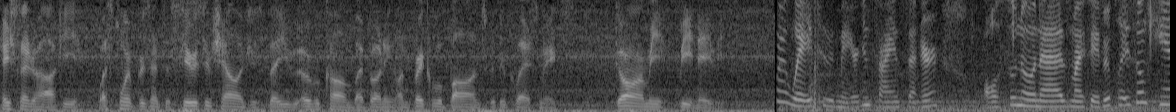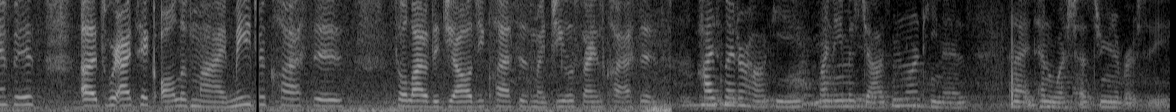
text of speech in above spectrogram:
Hey Snider Hockey, West Point presents a series of challenges that you've overcome by building unbreakable bonds with your classmates. Go Army, beat Navy. My way to the Marion Science Center, also known as my favorite place on campus. Uh, it's where I take all of my major classes, so a lot of the geology classes, my geoscience classes. Hi Snider Hockey, my name is Jasmine Martinez and I attend West Chester University.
